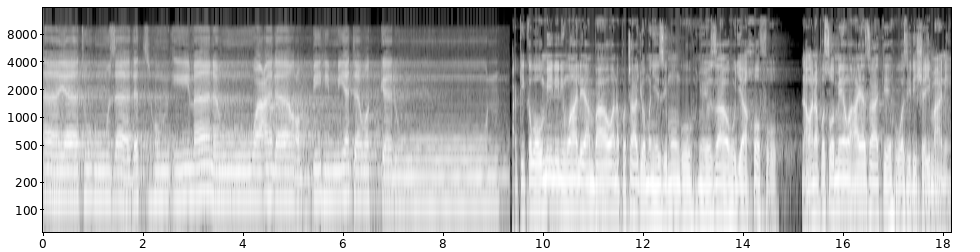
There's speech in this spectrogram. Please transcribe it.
ayatuhu zadatuhum imanan wa ala rabbihim yatawakkalun. Hakika waumini ni wale ambao wanapotajwa Mwenyezi Mungu nyoyo zao hujaa hofu na wanaposomewa aya zake huwazidisha imani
